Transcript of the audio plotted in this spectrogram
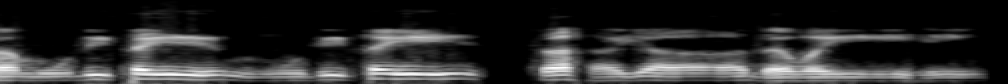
समुदितैर्मुदितैः सह यादवैः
